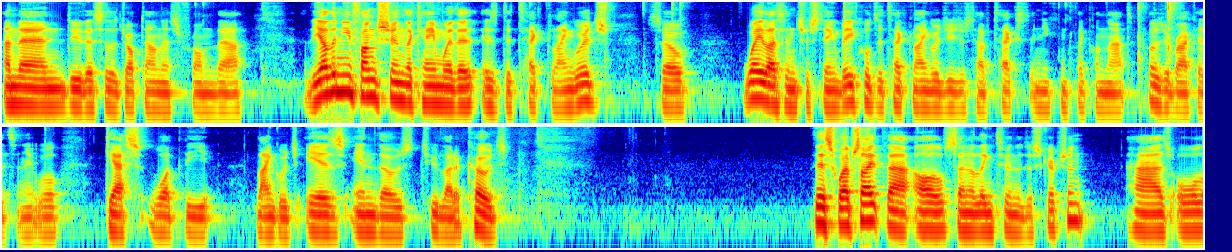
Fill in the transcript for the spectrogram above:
and then do this as a drop down list from there. The other new function that came with it is detect language. So way less interesting, but equal detect language, you just have text and you can click on that, close your brackets, and it will guess what the language is in those two letter codes. This website that I'll send a link to in the description has all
